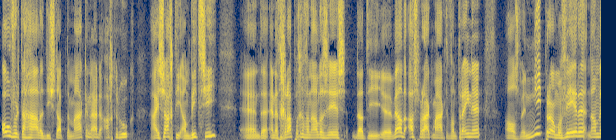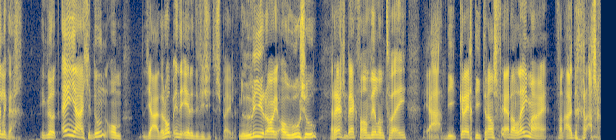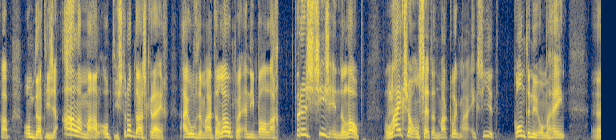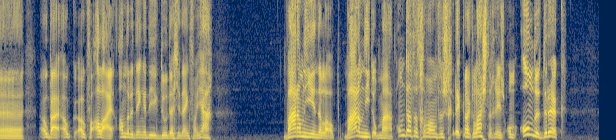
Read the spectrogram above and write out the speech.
over te halen, die stap te maken naar de achterhoek. Hij zag die ambitie. En, eh, en het grappige van alles is dat hij eh, wel de afspraak maakte van trainer. Als we niet promoveren, dan wil ik weg. Ik wil het één jaartje doen om het jaar erop in de eredivisie te spelen. Leroy Owuzu, rechtsback van Willem II. Ja, die kreeg die transfer alleen maar vanuit de graafschap. Omdat hij ze allemaal op die stropdas kreeg. Hij hoefde maar te lopen en die bal lag precies in de loop. Lijkt zo ontzettend makkelijk, maar ik zie het continu om me heen. Eh, ook, bij, ook, ook voor allerlei andere dingen die ik doe, dat je denkt van ja, waarom niet in de loop? Waarom niet op maat? Omdat het gewoon verschrikkelijk lastig is om onder druk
